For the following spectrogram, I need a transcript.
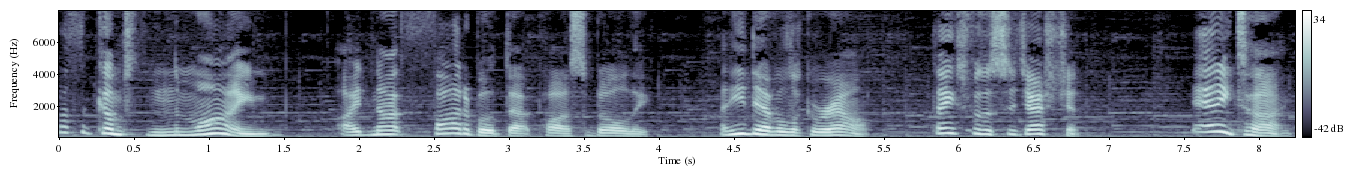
Nothing comes to mind. I'd not thought about that possibility. I need to have a look around. Thanks for the suggestion. Anytime.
